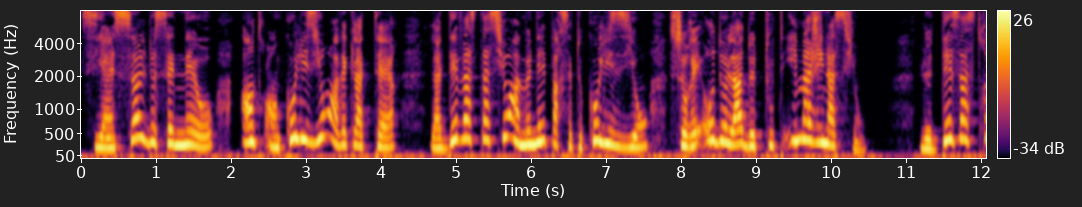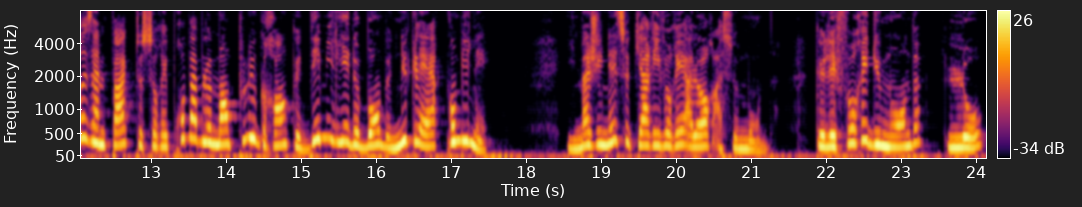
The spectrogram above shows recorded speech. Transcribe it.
Si un seul de ces néos entre en collision avec la Terre, la dévastation amenée par cette collision serait au-delà de toute imagination. Le désastreux impact serait probablement plus grand que des milliers de bombes nucléaires combinées. Imaginez ce qui arriverait alors à ce monde. Que les forêts du monde, l'eau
